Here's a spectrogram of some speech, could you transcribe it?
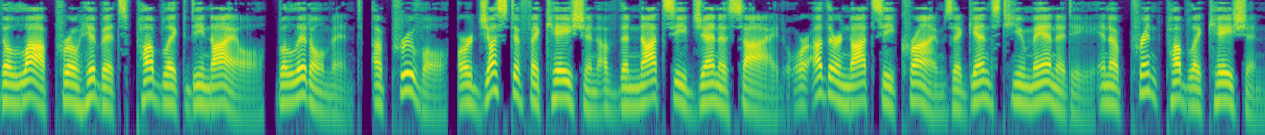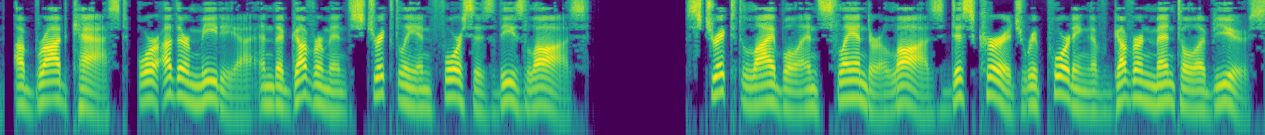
The law prohibits public denial, belittlement, approval, or justification of the Nazi genocide or other Nazi crimes against humanity in a print publication, a broadcast, or other media and the government strictly enforces these laws. Strict libel and slander laws discourage reporting of governmental abuse.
